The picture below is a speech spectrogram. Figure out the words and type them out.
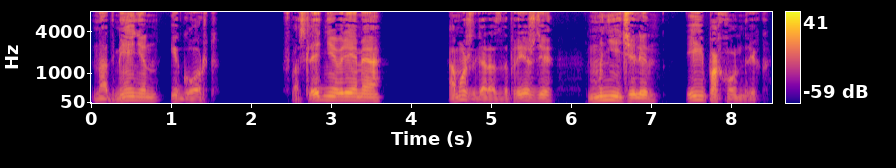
надменен и горд. В последнее время, а может гораздо прежде, мнителен и ипохондрик.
